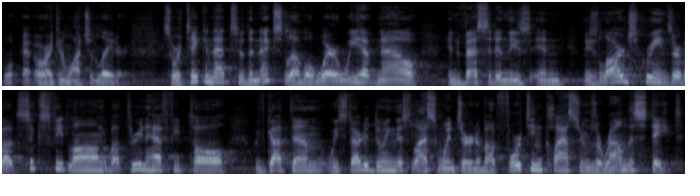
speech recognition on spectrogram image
or I can watch it later. So we're taking that to the next level where we have now invested in these, in these large screens. They're about six feet long, about three and a half feet tall. We've got them, we started doing this last winter in about 14 classrooms around the state.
